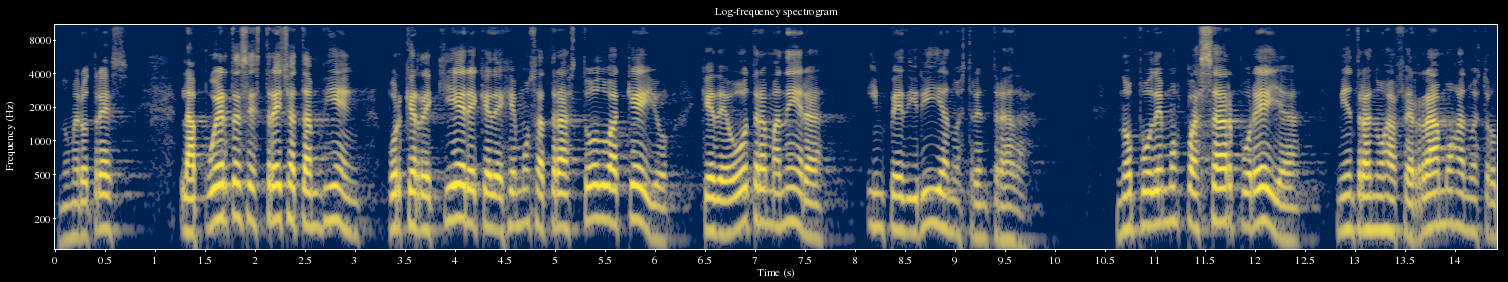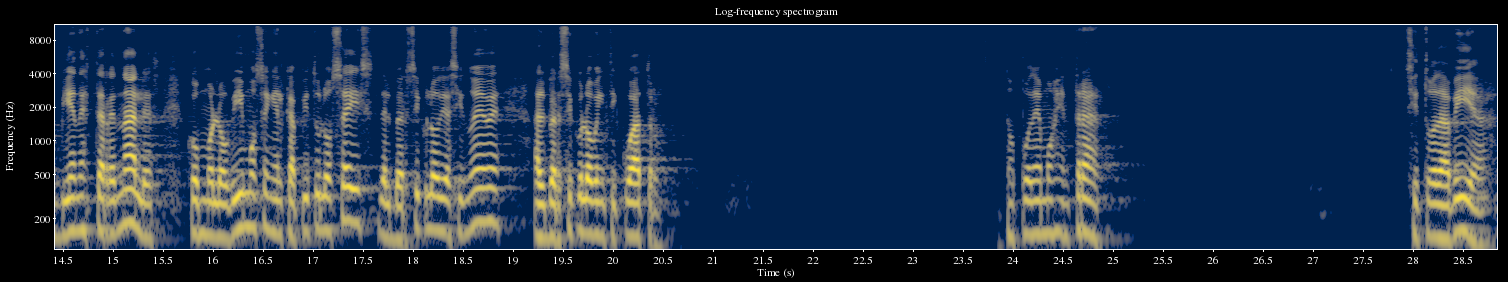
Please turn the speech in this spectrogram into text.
Número 3. La puerta es estrecha también porque requiere que dejemos atrás todo aquello que de otra manera impediría nuestra entrada. No podemos pasar por ella mientras nos aferramos a nuestros bienes terrenales, como lo vimos en el capítulo 6, del versículo 19 al versículo 24. no podemos entrar. Si todavía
